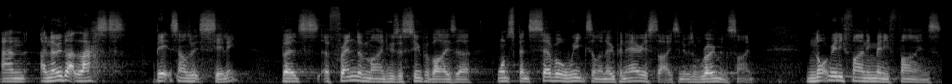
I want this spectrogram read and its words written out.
And I know that last bit sounds a bit silly, but a friend of mine who's a supervisor once spent several weeks on an open area site, and it was a Roman site, not really finding many finds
